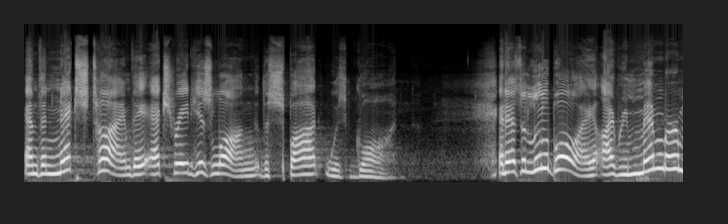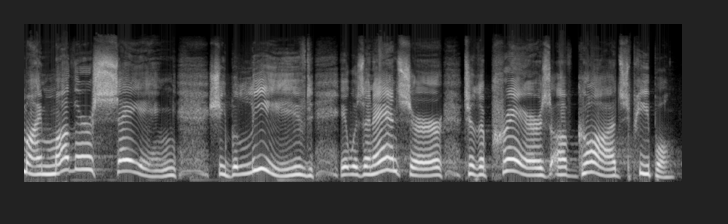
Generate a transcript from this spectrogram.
And the next time they x rayed his lung, the spot was gone. And as a little boy, I remember my mother saying she believed it was an answer to the prayers of God's people.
